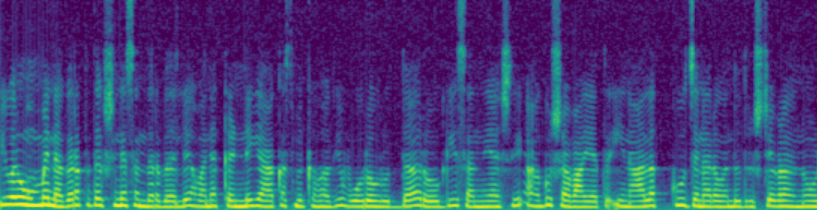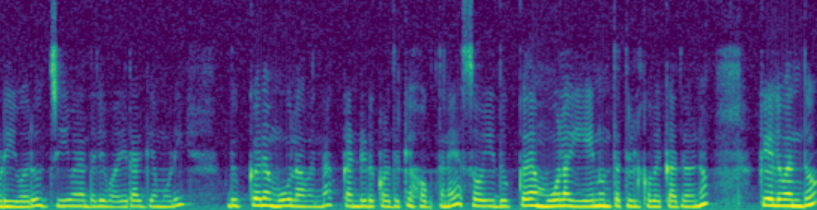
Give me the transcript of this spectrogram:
ಇವರು ಒಮ್ಮೆ ನಗರ ಪ್ರದಕ್ಷಿಣೆ ಸಂದರ್ಭದಲ್ಲಿ ಅವನ ಕಣ್ಣಿಗೆ ಆಕಸ್ಮಿಕವಾಗಿ ಓರ್ವ ವೃದ್ಧ, ರೋಗಿ, ಸನ್ಯಾಸಿ ಹಾಗೂ ಶವಾಯತ್. ಈ ನಾಲ್ಕು ಜನರ ಒಂದು ದೃಶ್ಯಗಳನ್ನು ನೋಡಿ ಇವರು ಜೀವನದಲ್ಲಿ ವೈರಾಗ್ಯ ಮೂಡಿ ದುಃಖದ ಮೂಲವನ್ನು ಕಂಡುಹಿಡ್ಕೊಳ್ಳೋದಕ್ಕೆ ಹೋಗ್ತಾನೆ. ಸೊ, ಈ ದುಃಖದ ಮೂಲ ಏನು ಅಂತ ತಿಳ್ಕೊಬೇಕಾದ್ರೂ ಕೆಲವೊಂದು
